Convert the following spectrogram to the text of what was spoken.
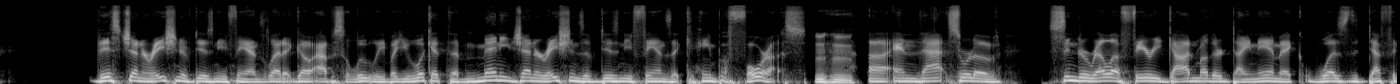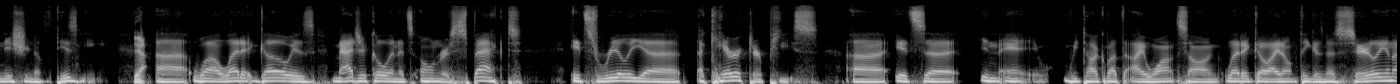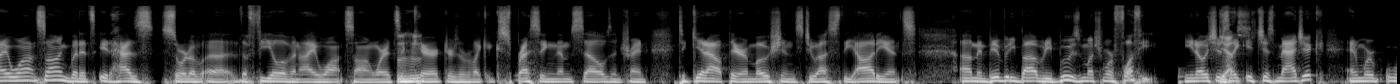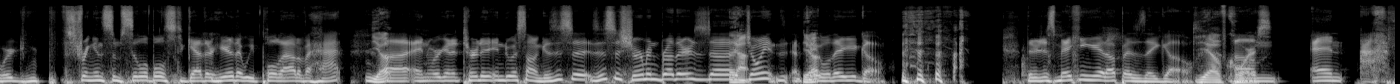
this generation of Disney fans let it go absolutely, but you look at the many generations of Disney fans that came before us, Mm-hmm. uh, and that sort of Cinderella fairy godmother dynamic was the definition of Disney. Yeah. Uh, while Let It Go is magical in its own respect, it's really a, a character piece. Uh, it's a in uh, we talk about the I Want song. Let It Go. I don't think is necessarily an I Want song, but it's it has sort of uh, the feel of an I Want song where it's Mhm. a character sort of like expressing themselves and trying to get out their emotions to us, the audience. Um, and Bibbidi Bobbidi Boo is much more fluffy. You know, it's just Yes. like it's just magic, and we're, we're stringing some syllables together here that we pulled out of a hat, Yep. uh, and we're gonna turn it into a song. Is this a is this a Sherman Brothers uh, Yeah. joint? Okay, Yep. well there you go. They're just making it up as they go. yeah, of course. Um, and ah,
